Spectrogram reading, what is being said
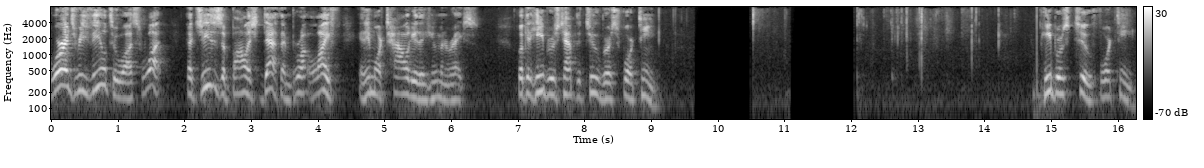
Words reveal to us what? That Jesus abolished death and brought life and immortality to the human race. Look at Hebrews chapter 2, verse 14. Hebrews 2 14.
